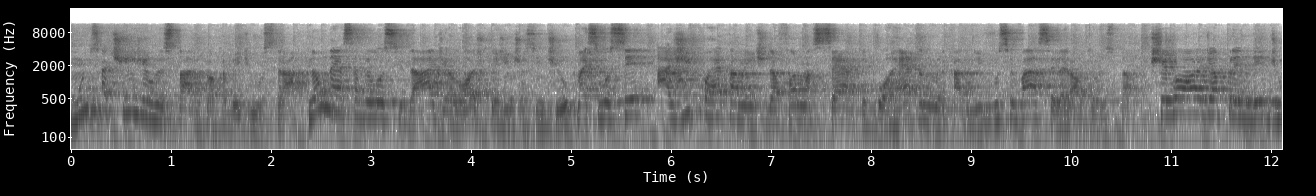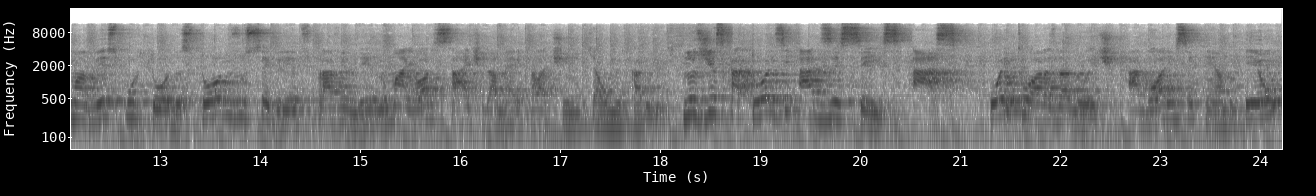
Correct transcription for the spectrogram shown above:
Muitos atingem o resultado que eu acabei de mostrar, não nessa velocidade, é lógico que a gente já sentiu, mas se você agir corretamente, da forma certa e correta no Mercado Livre, você vai acelerar o teu resultado. Chegou a hora de aprender de uma vez por todas todos os segredos para vender no maior site da América Latina, que é o Mercado Livre. Nos dias 14 a 16, às 8 horas da noite, agora em setembro, eu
